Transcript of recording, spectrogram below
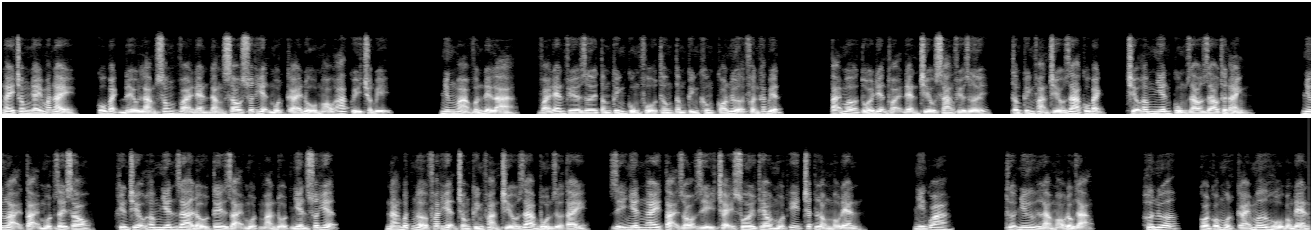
Ngay trong nháy mắt này, cố bạch đều làm xong vải đen đằng sau xuất hiện một cái đổ máu ác quỷ chuẩn bị. Nhưng mà vấn đề là, vải đen phía dưới tấm kính cùng phổ thông tấm kính không có nửa phần khác biệt. Tại mờ tối điện thoại đèn chiếu sáng phía dưới, tấm kính phản chiếu ra cố bạch, triệu hâm nhiên cùng giao giao thân ảnh. Nhưng lại tại một giây sau khiến triệu hâm nhiên ra đầu tê dại một màn đột nhiên xuất hiện. Nàng bất ngờ phát hiện trong kính phản chiếu ra bùn rửa tay, dĩ nhiên ngay tại dò dỉ chạy xuôi theo một ít chất lỏng màu đen. Nhìn qua t h ư ợ n h ư là máu đồng dạng. Hơn nữa, còn có một cái mơ hồ bóng đen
